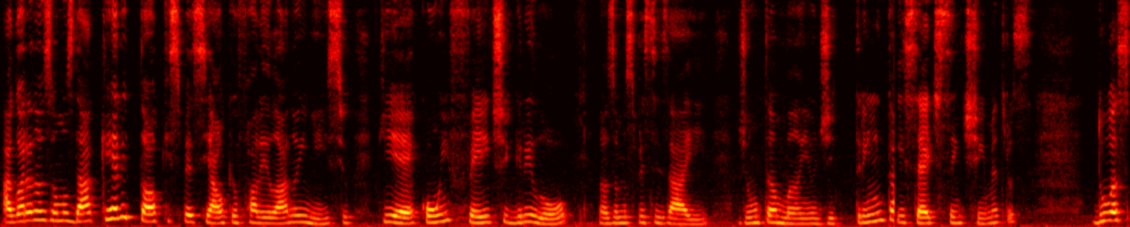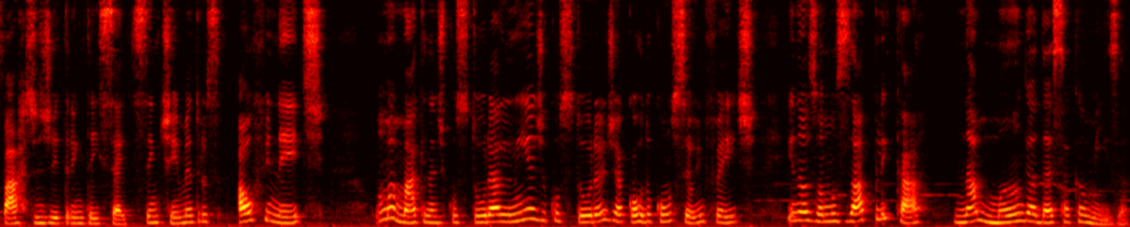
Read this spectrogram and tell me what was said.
Agora nós vamos dar aquele toque especial que eu falei lá no início, que é com enfeite grilô. Nós vamos precisar aí de um tamanho de 37 centímetros, duas partes de 37 centímetros, alfinete, uma máquina de costura, linha de costura de acordo com o seu enfeite e nós vamos aplicar na manga dessa camisa.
